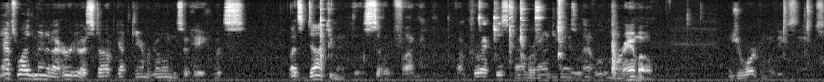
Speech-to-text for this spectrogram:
that's why the minute I heard it, I stopped, got the camera going, and said, "Hey, let's let's document this. So if I'm if I'm correct this time around, you guys will have a little more ammo as you're working with these things."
